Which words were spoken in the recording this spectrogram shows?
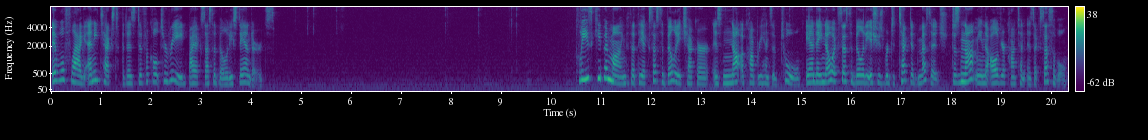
it will flag any text that is difficult to read by accessibility standards. Please keep in mind that the Accessibility Checker is not a comprehensive tool, and a No Accessibility Issues Were Detected message does not mean that all of your content is accessible.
